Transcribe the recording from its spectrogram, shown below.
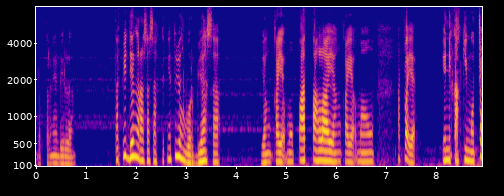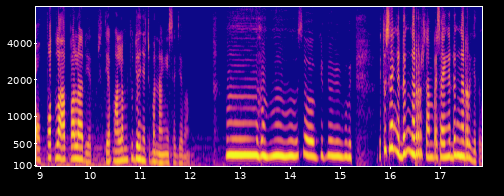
dokternya bilang. Tapi dia ngerasa sakitnya tuh yang luar biasa. Yang kayak mau patah lah yang kayak mau apa ya ini kaki mau copot lah apalah dia setiap malam itu dia hanya cuma nangis saja bang. Sakit itu saya ngedenger sampai saya ngedenger gitu.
